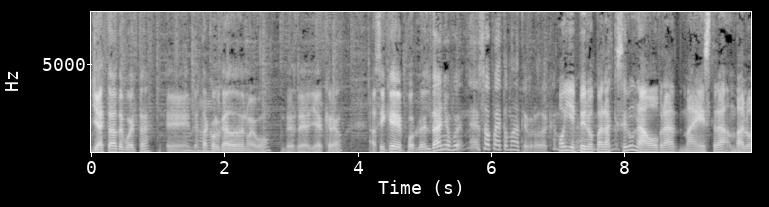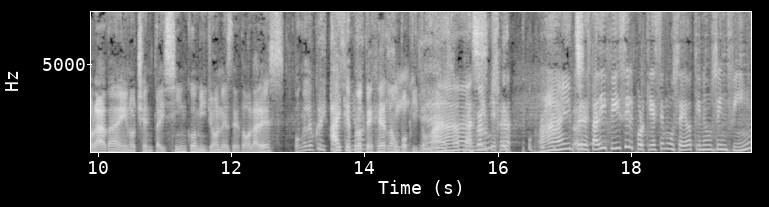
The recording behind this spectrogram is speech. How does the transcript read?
Ya está de vuelta, eh, ya está colgado de nuevo, desde ayer creo. Así que por el daño fue eh, sopa de tomate, brother. come on, Oye, ¿eh? pero para ser una obra maestra valorada en 85 millones de dólares, Póngale un cristal. hay que señor. protegerla un Sí, poquito yes, más. totalmente, pero, Right. pero está difícil porque ese museo tiene un sinfín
